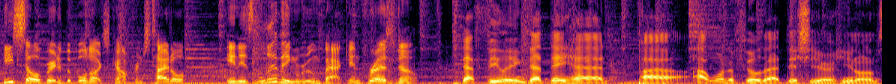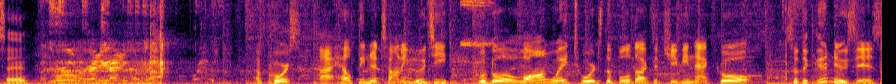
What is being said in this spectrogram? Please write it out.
He celebrated the Bulldogs conference title in his living room back in Fresno. That feeling that they had, uh, I want to feel that this year, you know what I'm saying? Of course, a healthy Netane Muti will go a long way towards the Bulldogs achieving that goal. So the good news is,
